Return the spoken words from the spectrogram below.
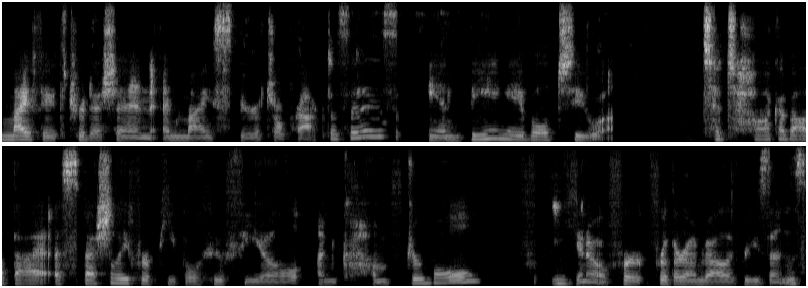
my faith tradition and my spiritual practices and being able to uh, to talk about that especially for people who feel uncomfortable you know for for their own valid reasons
